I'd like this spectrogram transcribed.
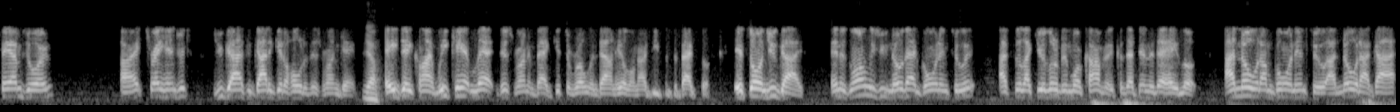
Cam Jordan, all right, Trey Hendricks. You guys have got to get a hold of this run game. Yeah. AJ Klein, we can't let this running back get to rolling downhill on our defensive backfield. It's on you guys. And as long as you know that going into it, I feel like you're a little bit more confident because at the end of the day, hey, look, I know what I'm going into. I know what I got.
